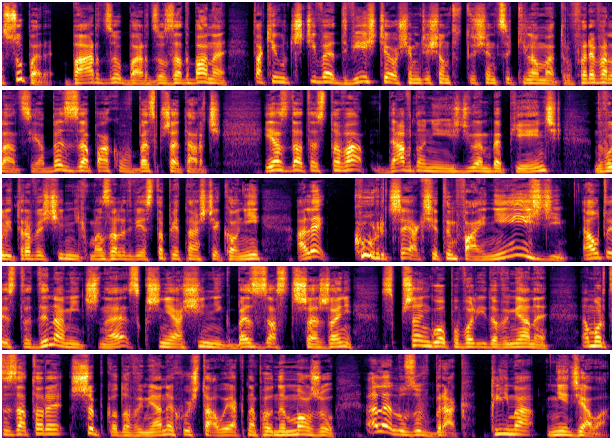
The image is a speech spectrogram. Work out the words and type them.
Super. Bardzo, bardzo zadbane. Takie uczciwe 280 tysięcy kilometrów. Rewelacja. Bez zapachów, bez przetarć. Jazda testowa? Dawno nie jeździłem B5. Dwulitrowy silnik ma zaledwie 115 koni, ale kurczę, jak się tym fajnie jeździ. Auto jest dynamiczne, skrzynia silnik bez zastrzeżeń, sprzęgło powoli do wymiany. Amortyzatory szybko do wymiany, huśtały jak na pełnym morzu, ale luzów brak. Klima nie działa.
